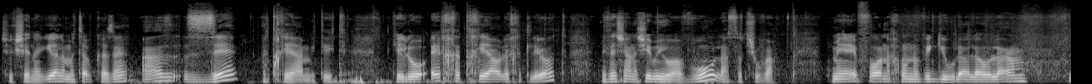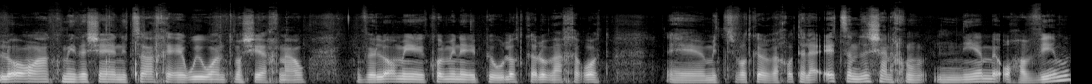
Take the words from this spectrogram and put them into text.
שכשנגיע למצב כזה, אז זה התחייה האמיתית. כאילו, איך התחייה הולכת להיות? מזה שאנשים יאהבו לעשות תשובה. מאיפה אנחנו נביא גאולה לעולם? לא רק מזה שנצטרך We want משיח now, ולא מכל מיני פעולות כאלו ואחרות, מצוות כאלו ואחרות, אלא עצם זה שאנחנו נהיה מאוהבים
